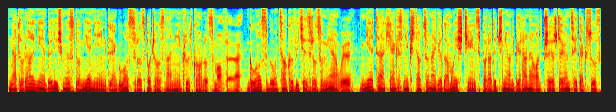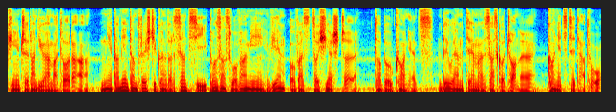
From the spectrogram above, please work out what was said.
Naturalnie byliśmy zdumieni, gdy głos rozpoczął z nami krótką rozmowę. Głos był całkowicie zrozumiały, nie tak jak zniekształcone wiadomości sporadycznie odbierane od przejeżdżającej taksówki czy radioamatora. Nie pamiętam treści konwersacji poza słowami wiem o was coś jeszcze. To był koniec. Byłem tym zaskoczony. Koniec cytatu.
